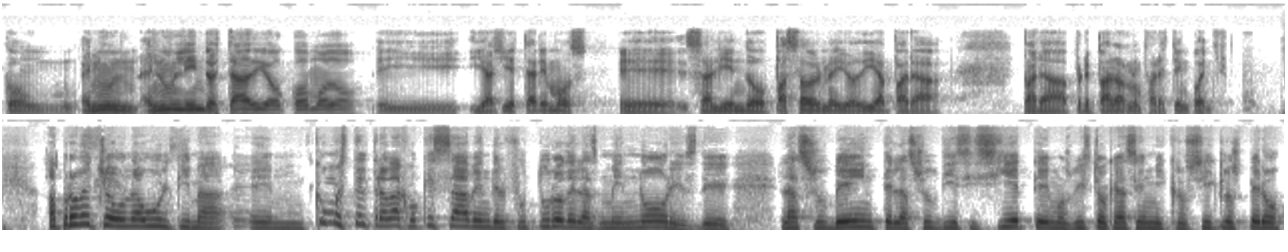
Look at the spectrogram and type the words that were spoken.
Con, en, un, lindo estadio, cómodo, y, allí estaremos eh, saliendo pasado el mediodía para prepararnos para este encuentro. Aprovecho una última. Em, ¿Cómo está el trabajo? ¿Qué saben del futuro de las menores, de la sub-20, la sub-17? Hemos visto que hacen microciclos, pero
